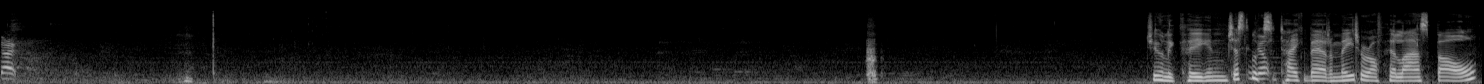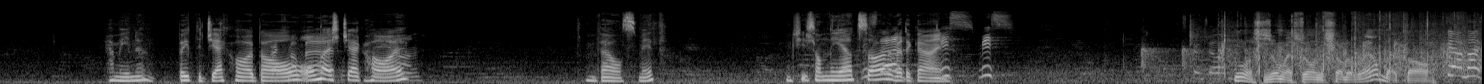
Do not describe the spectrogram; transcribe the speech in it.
Let's go. Julie Keegan just looks Yep. to take about a metre off her last bowl. Come in and beat the jack high bowl, almost jack high from Val Smith. And she's on the outside of it again. Miss, miss. Oh, she's almost drawn a shot around that bowl. Yeah, mate.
